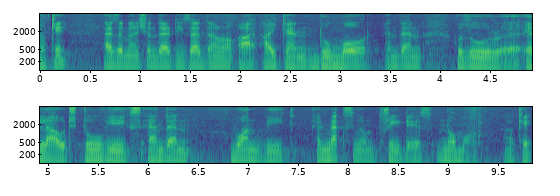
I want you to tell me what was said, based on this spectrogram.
Okay as I mentioned that he said, no, I, I can do more, and then Huzur allowed two weeks, and then one week, and maximum three days, no more. Okay,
